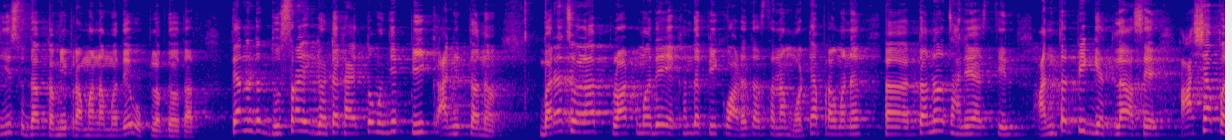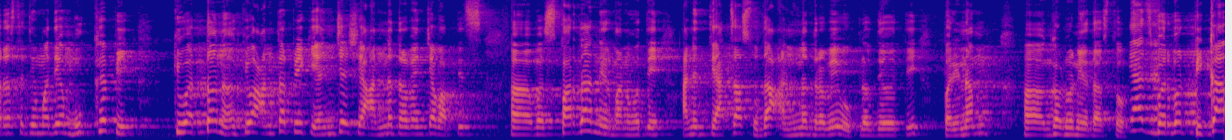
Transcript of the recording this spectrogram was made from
ही सुद्धा कमी प्रमाणामध्ये उपलब्ध होतात. त्यानंतर दुसरा एक घटक आहे तो म्हणजे पीक आणि तण. बऱ्याच वेळा प्लॉटमध्ये एखादं पीक वाढत असताना मोठ्या प्रमाणात तण झाले असतील आंतरपीक घेतलं असेल अशा परिस्थितीमध्ये मुख्य पीक किंवा तण किंवा आंतरपीक यांच्याशी अन्नद्रव्यांच्या बाबतीत स्पर्धा निर्माण होते आणि त्याचा सुद्धा अन्नद्रव्य उपलब्धतेवरती परिणाम घडून येत असतो. त्याचबरोबर पिका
